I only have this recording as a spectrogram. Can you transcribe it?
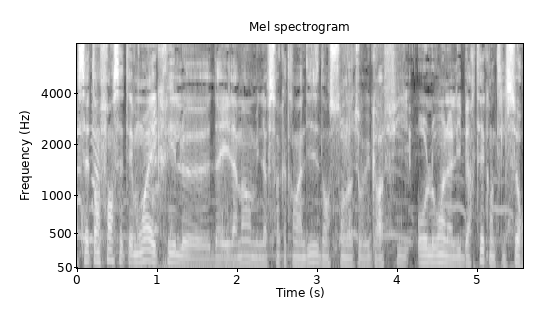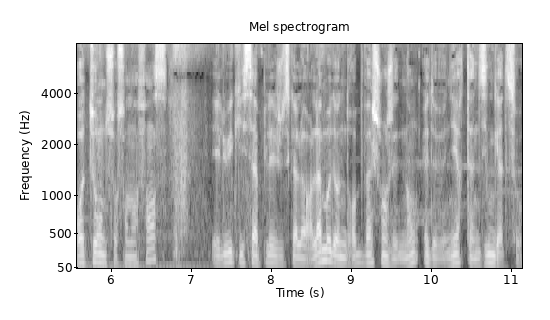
Cet enfant, c'était moi, écrit le Dalai Lama en 1990 dans son autobiographie Au loin la liberté quand il se retourne sur son enfance. Et lui qui s'appelait jusqu'alors Lamodon Drop va changer de nom et devenir Tanzin Gatso.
